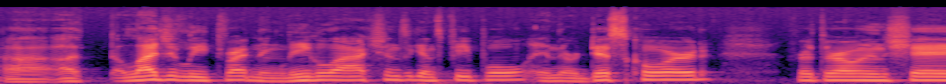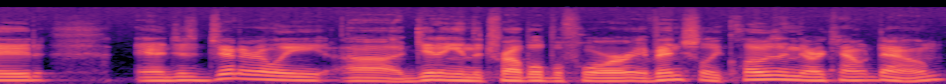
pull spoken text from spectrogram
Uh, allegedly threatening legal actions against people in their Discord for throwing shade, and just generally uh, getting into trouble before eventually closing their account down,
